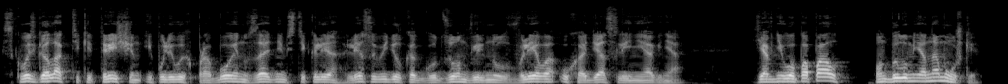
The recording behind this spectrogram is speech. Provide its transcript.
Сквозь галактики трещин и пулевых пробоин в заднем стекле лес увидел, как Гудзон вильнул влево, уходя с линии огня. «Я в него попал? Он был у меня на мушке.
